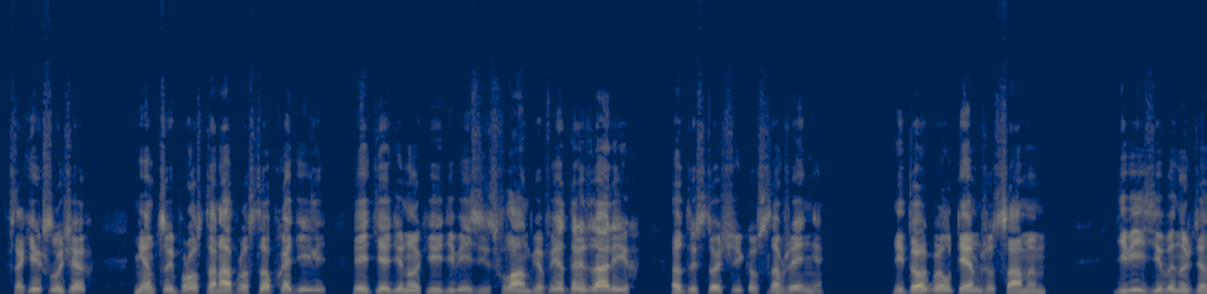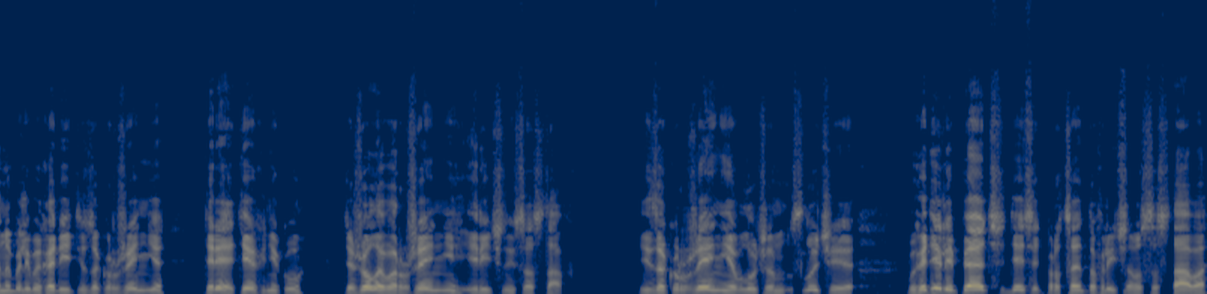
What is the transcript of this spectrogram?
В таких случаях немцы просто-напросто обходили эти одинокие дивизии с флангов и отрезали их от источников снабжения. Итог был тем же самым. Дивизии вынуждены были выходить из окружения, теряя технику, тяжелое вооружение и личный состав. Из окружения в лучшем случае – выходили 5-10% личного состава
